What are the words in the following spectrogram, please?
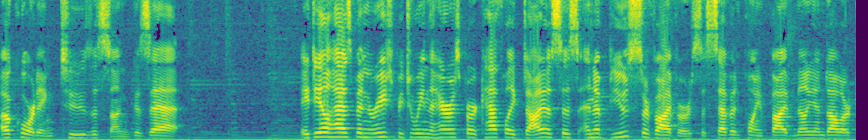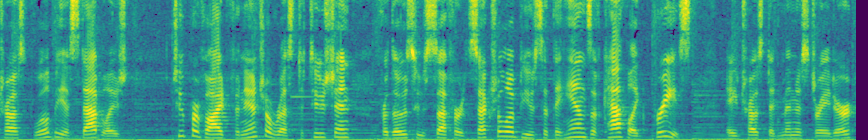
according to the Sun Gazette. A deal has been reached between the Harrisburg Catholic Diocese and abuse survivors. A $7.5 million trust will be established to provide financial restitution for those who suffered sexual abuse at the hands of Catholic priests. A trust administrator,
